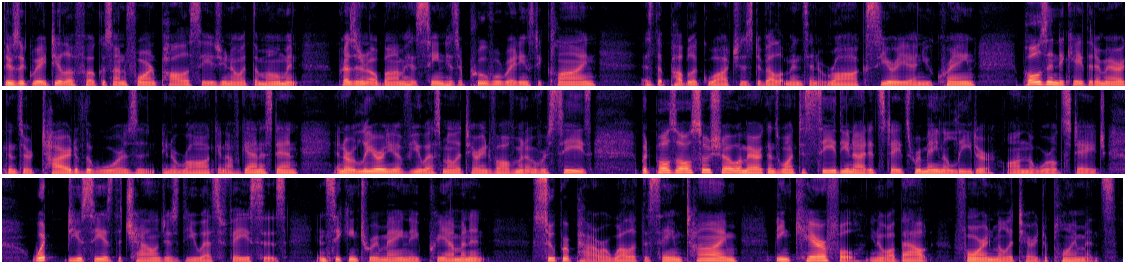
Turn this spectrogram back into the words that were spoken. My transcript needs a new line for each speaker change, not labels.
There's a great deal of focus on foreign policy. As you know, at the moment, President Obama has seen his approval ratings decline as the public watches developments in Iraq, Syria, and Ukraine. Polls indicate that Americans are tired of the wars in, Iraq and Afghanistan and are leery of U.S. military involvement overseas. But polls also show Americans want to see the United States remain a leader on the world stage. What do you see as the challenges the U.S. faces in seeking to remain a preeminent superpower while at the same time being careful, you know, about foreign military deployments?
